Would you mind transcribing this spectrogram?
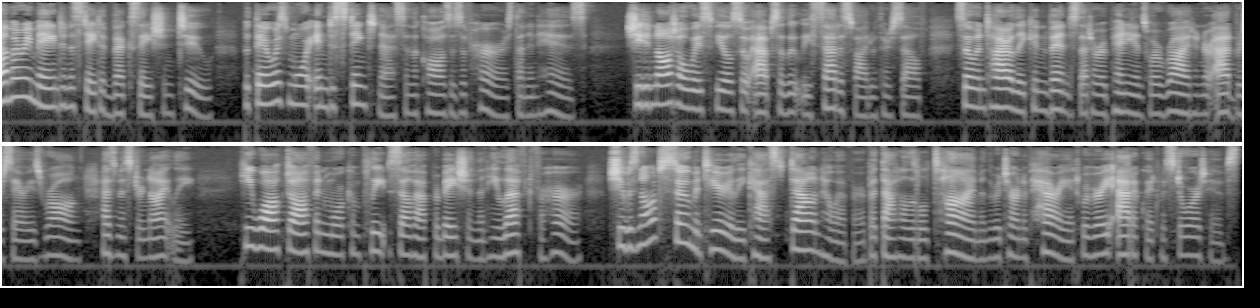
Emma remained in a state of vexation too, but there was more indistinctness in the causes of hers than in his. She did not always feel so absolutely satisfied with herself, so entirely convinced that her opinions were right and her adversaries wrong, as Mr. Knightley. He walked off in more complete self approbation than he left for her. She was not so materially cast down, however, but that a little time and the return of Harriet were very adequate restoratives.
